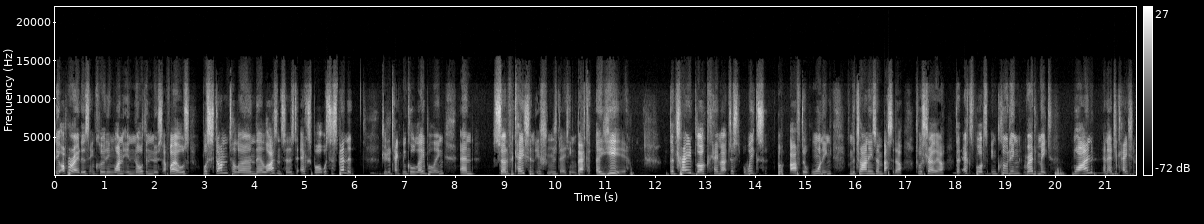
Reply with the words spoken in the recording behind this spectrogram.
The operators, including one in northern New South Wales, were stunned to learn their licenses to export were suspended due to technical labeling and certification issues dating back a year. The trade block came out just weeks after warning from the Chinese ambassador to Australia that exports, including red meat, wine, and education,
